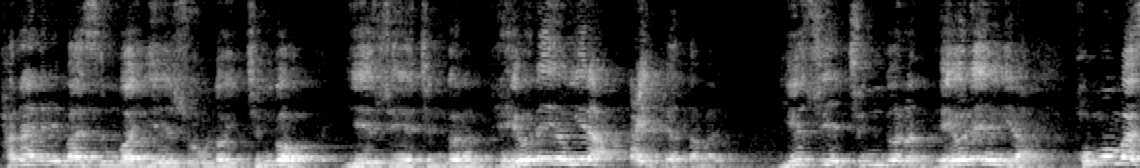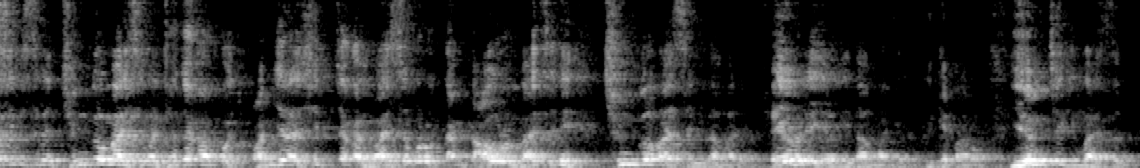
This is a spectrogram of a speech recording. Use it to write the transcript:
하나님의 말씀과 예수의 증거 예수의 증거는 대언의 영이라 딱 되었단 말이에요 예수의 증거는 대언의 영이라 본문 말씀 있으면 증거 말씀을 찾아갖고 완전한 십자가의 말씀으로 딱 나오는 말씀이 증거 말씀이다 말이에요. 대언의 영이다 말이에요. 그게 바로 영적인 말씀,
